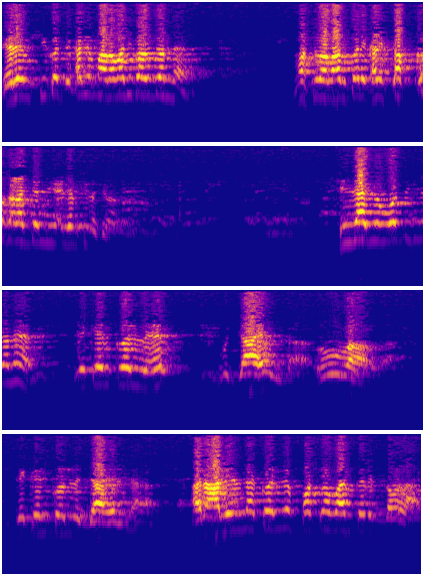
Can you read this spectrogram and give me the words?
এলেম শিখেছে খালি মারামারি করার জন্য? মশলা বার করে খালি চক্র করার জন্য এলেম শিখেছে সিরাজ বলতে কি জানেন? জেকের করবে জাহেল না। ও বাবা জেকের করবে জাহেল না। আর আলেমরা করলে ফটো বার করে লড়াই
